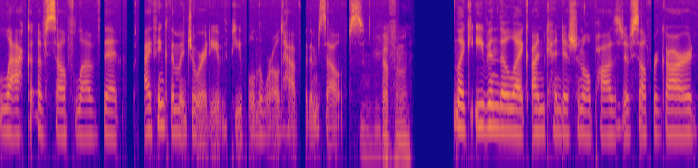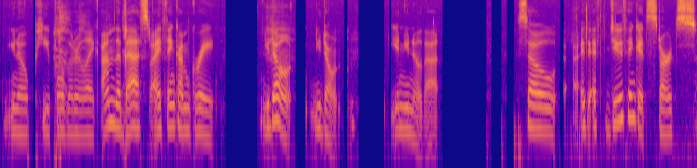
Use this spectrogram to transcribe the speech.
lack of self love that I think the majority of the people in the world have for themselves. Definitely. Like even the like unconditional positive self regard, you know, people that are like, I'm the best, I think I'm great. You don't. You don't. And you know that. So I, I do think it starts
